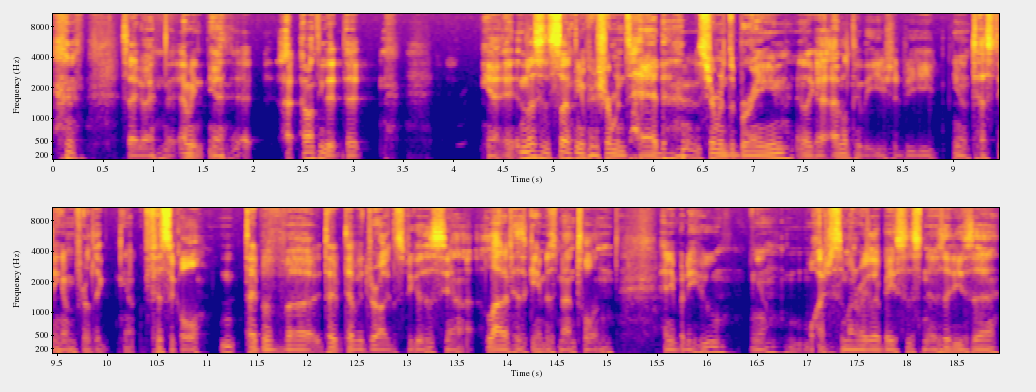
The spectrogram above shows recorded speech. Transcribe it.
so anyway, I mean, yeah, I don't think that that yeah, unless it's something for Sherman's head, Sherman's brain. Like I, don't think that you should be you know testing him for like you know physical type of uh, type type of drugs because you know, a lot of his game is mental, and anybody who you know watches him on a regular basis knows that he's a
